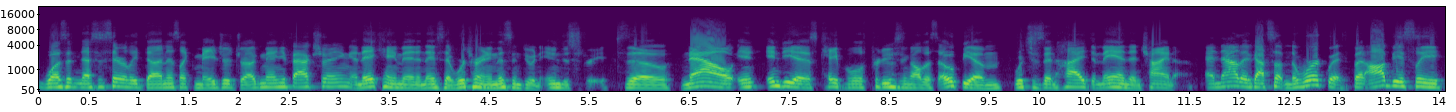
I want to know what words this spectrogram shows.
wasn't necessarily done as like major drug manufacturing. And they came in and they said we're turning this into an industry. So now in, india is capable of producing all this opium which is in high demand in china and now they've got something to work with but obviously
